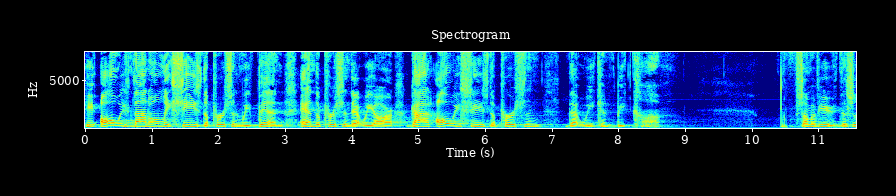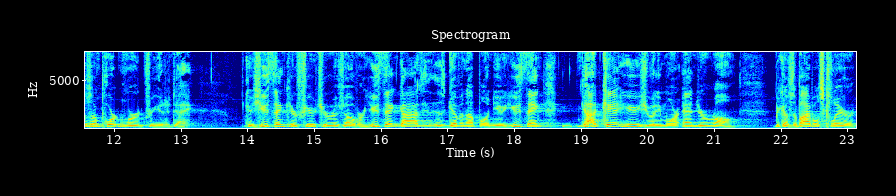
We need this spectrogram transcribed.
He always not only sees the person we've been and the person that we are, God always sees the person that we can become. Some of you, this is an important word for you today because you think your future is over. You think God has given up on you. You think God can't use you anymore, and you're wrong. Because the Bible's clear,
